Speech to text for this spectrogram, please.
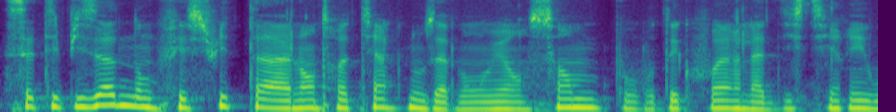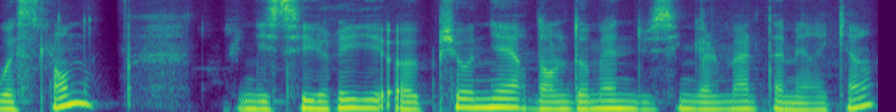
Cet épisode donc fait suite à l'entretien que nous avons eu ensemble pour découvrir la distillerie Westland, une distillerie euh, pionnière dans le domaine du single malt américain.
